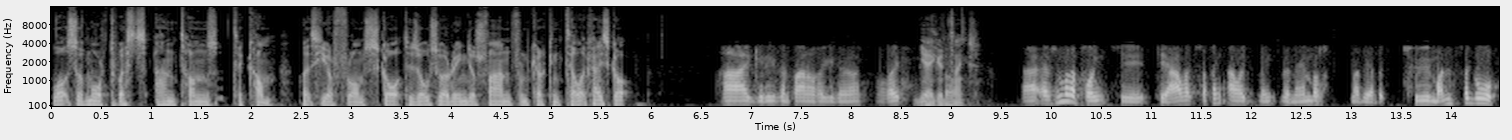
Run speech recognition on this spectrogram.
lots of more twists and turns to come. Let's hear from Scott, who's also a Rangers fan from Kirkintilloch. Hi, Scott. Hi, good evening, panel. How you doing? All right. Yeah, good, thanks. Uh, it was more a point to, to Alex. I think Alex might remember maybe about two months ago,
